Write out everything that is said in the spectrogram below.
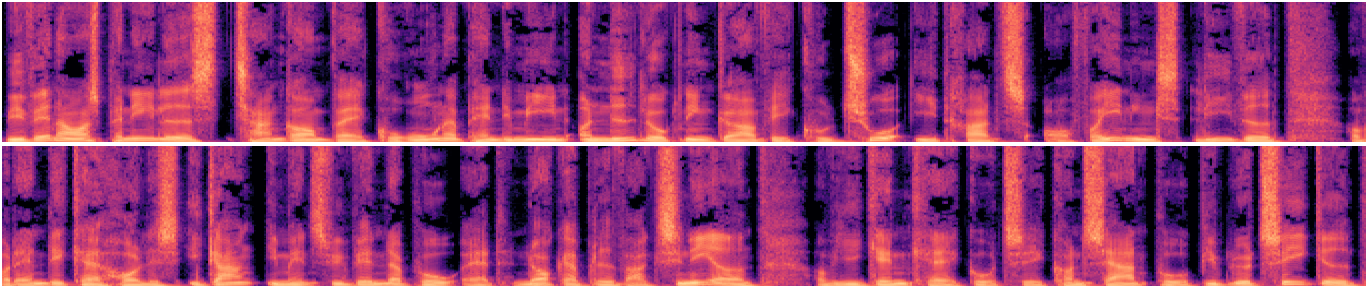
Vi vender også panelets tanker om, hvad coronapandemien og nedlukning gør ved kultur, idræts og foreningslivet, og hvordan det kan holdes i gang, imens vi venter på, at nok er blevet vaccineret, og vi igen kan gå til koncert på biblioteket,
